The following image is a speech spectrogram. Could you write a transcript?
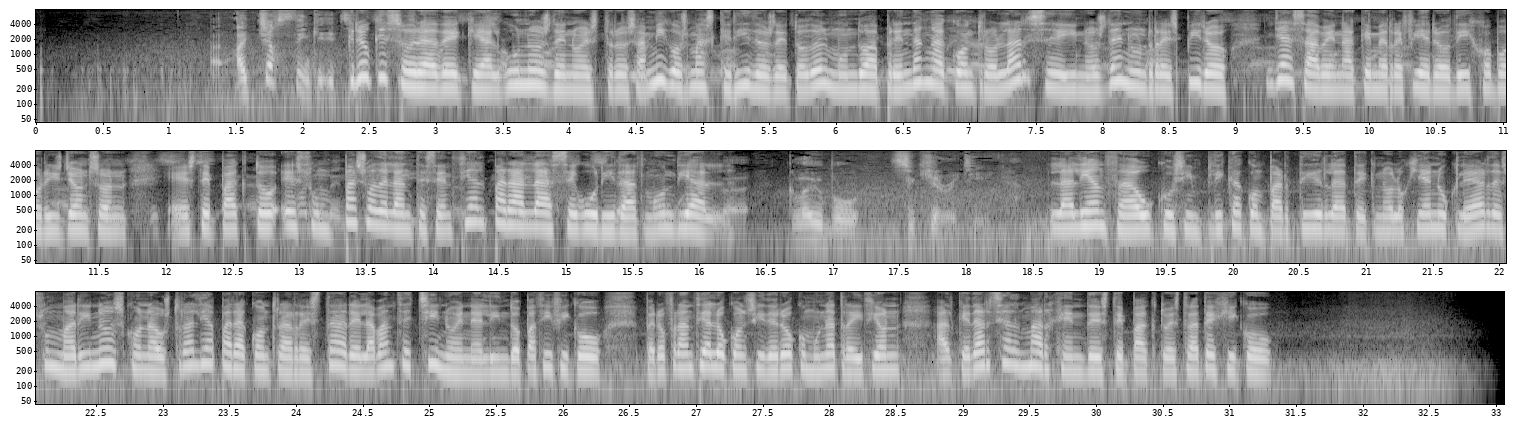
Creo que es hora de que algunos de nuestros amigos más queridos de todo el mundo aprendan a controlarse y nos den un respiro. Ya saben a qué me refiero, dijo Boris Johnson. Este pacto es un paso adelante esencial para la seguridad mundial. La alianza AUKUS implica compartir la tecnología nuclear de submarinos con Australia para contrarrestar el avance chino en el Indo-Pacífico, pero Francia lo consideró como una traición al quedarse al margen de este pacto estratégico.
